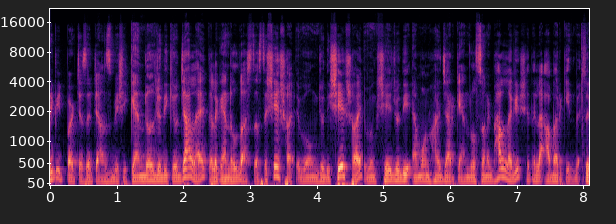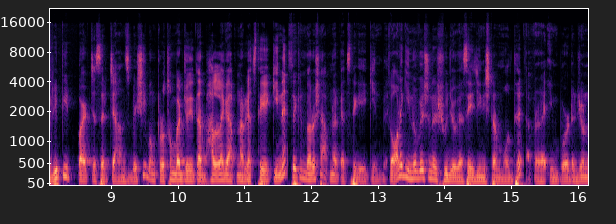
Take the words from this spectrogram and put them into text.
রিপিট পারচেসের চান্স বেশি। ক্যান্ডেল যদি কেউ জ্বালায়, তাহলে ক্যান্ডেল তো আস্তে আস্তে শেষ হয়। এবং যদি শেষ হয়, এবং সে যদি এমন হয় যার ক্যান্ডেলস অনেক ভালো লাগে, সে তাহলে আবার কিনবে। সো রিপিট পারচেসের চান্স বেশি, এবং প্রথমবার যদি তার ভালো লাগে আপনার কাছ থেকে কিনে সেকেন্ড বারও সে আপনার কাছ থেকেই কিনবে। তো অনেক ইনোভেশনের সুযোগ আছে এই জিনিসটার মধ্যে। আপনারা ইম্পোর্টের জন্য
